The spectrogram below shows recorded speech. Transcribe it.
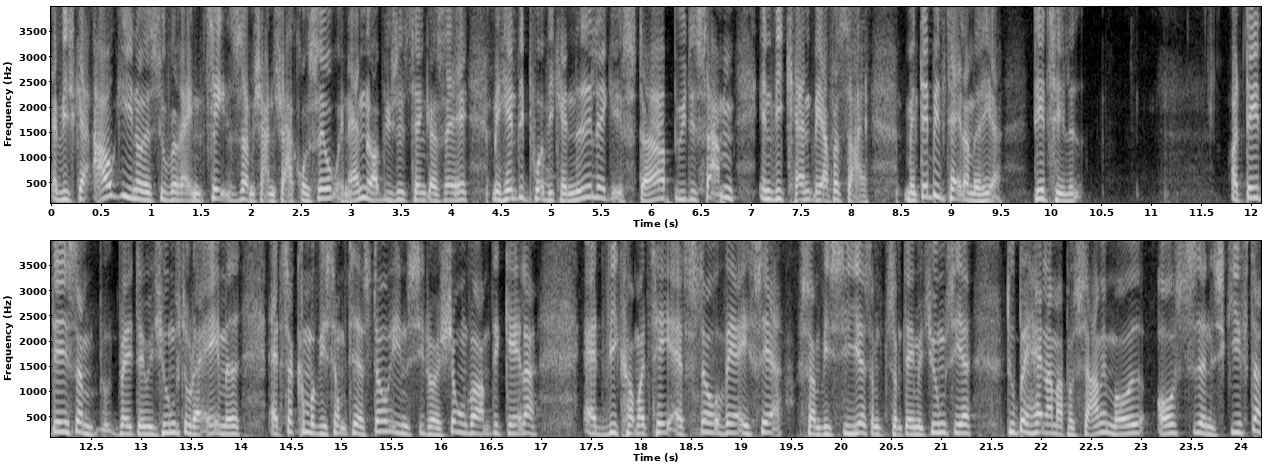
at vi skal afgive noget suverænitet, som Jean-Jacques Rousseau, en anden oplysningstænker, sagde, med henblik på, at vi kan nedlægge et større bytte sammen, end vi kan hver for sig. Men det, vi taler med her, det er tillid. Og det er det, som David Hume slutter af med, at så kommer vi som til at stå i en situation, hvor om det gælder, at vi kommer til at stå hver især, som vi siger, som, som David Hume siger, du behandler mig på samme måde, årstiderne skifter,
